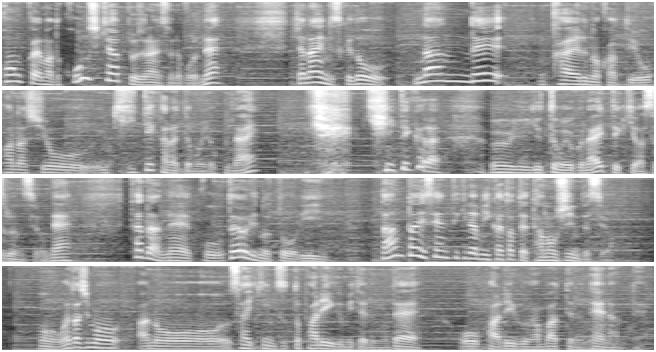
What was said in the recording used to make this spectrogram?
今回まだ公式発表じゃないですよねこれね。じゃないんですけどなんで変えるのかというお話を聞いてからでもよくない？聞いてから、うん、言ってもよくないって気はするんですよね。ただねこうお便りの通り団体戦的な見方って楽しいんですよ。うん、私も、あのー、最近ずっとパ・リーグ見てるのでおパ・リーグ頑張ってるねなんて。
